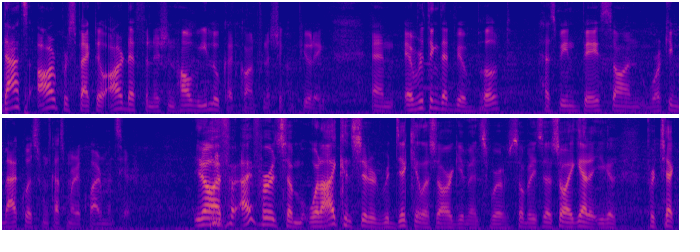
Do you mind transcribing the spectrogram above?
That's our perspective, our definition, how we look at confidential computing. And everything that we have built has been based on working backwards from customer requirements here. You know, I've, I've heard some, what I considered ridiculous arguments where somebody says, so I get it, you got to protect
